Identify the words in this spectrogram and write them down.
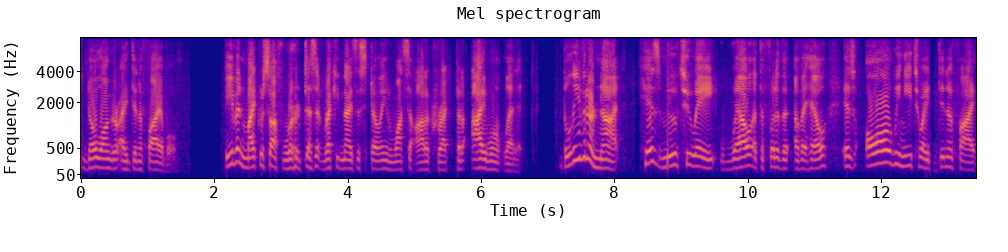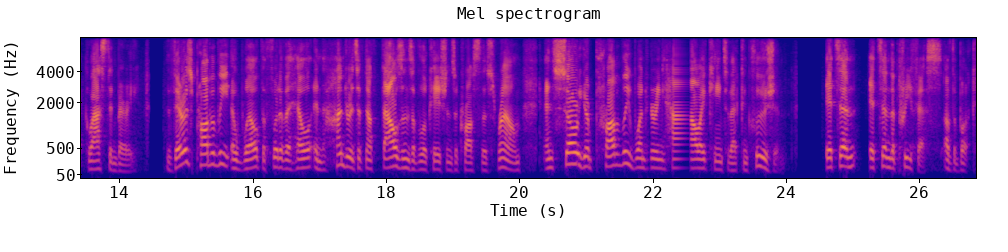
no longer identifiable. Even Microsoft Word doesn't recognize the spelling and wants to autocorrect, but I won't let it. Believe it or not, his move to a well at the foot of, the, of a hill is all we need to identify Glastonbury. There is probably a well at the foot of a hill in hundreds, if not thousands, of locations across this realm, and so you're probably wondering how I came to that conclusion. It's in it's in the preface of the book.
